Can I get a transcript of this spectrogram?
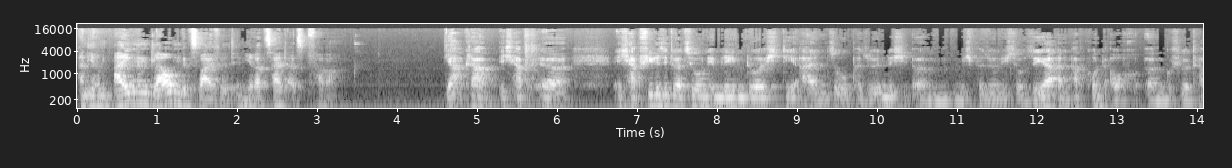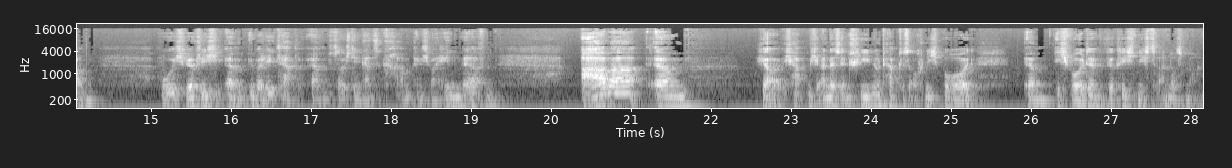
an Ihrem eigenen Glauben gezweifelt in Ihrer Zeit als Pfarrer? Ja, klar. Ich habe äh, hab viele Situationen im Leben durch, die einen so persönlich, ähm, mich persönlich so sehr an Abgrund auch ähm, geführt haben wo ich wirklich ähm, überlegt habe, ähm, soll ich den ganzen Kram eigentlich mal hinwerfen? Aber ähm, ja, ich habe mich anders entschieden und habe das auch nicht bereut. Ähm, ich wollte wirklich nichts anderes machen.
